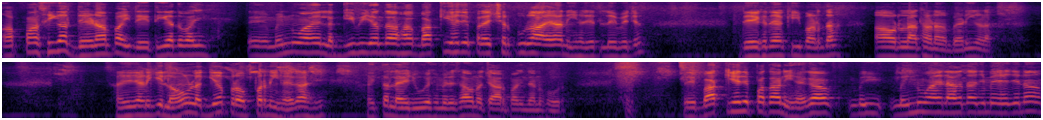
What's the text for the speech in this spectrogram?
ਆਪਾਂ ਸੀਗਾ ਦੇਣਾ ਭਾਈ ਦੇਤੀ ਆ ਦਵਾਈ ਤੇ ਮੈਨੂੰ ਐ ਲੱਗੀ ਵੀ ਜਾਂਦਾ ਆਹ ਬਾਕੀ ਹਜੇ ਪ੍ਰੈਸ਼ਰ ਪੂਰਾ ਆਇਆ ਨਹੀਂ ਹਜੇ ਤਲੇ ਵਿੱਚ। ਦੇਖਦੇ ਆ ਕੀ ਬਣਦਾ। ਔਰਲਾ ਥਾਣਾ ਬਹਿਣੀ ਵਾਲਾ। ਹਜੇ ਜਾਣੀ ਕਿ ਲਾਉਣ ਲੱਗਿਆ ਪ੍ਰੋਪਰ ਨਹੀਂ ਹੈਗਾ ਇਹ। ਹਜੇ ਤਾਂ ਲੈ ਜੂ ਇਹ ਮੇਰੇ ਹਿਸਾਬ ਨਾਲ 4-5 ਦਿਨ ਹੋਰ। ਤੇ ਬਾਕੀ ਹਜੇ ਪਤਾ ਨਹੀਂ ਹੈਗਾ ਵੀ ਮੈਨੂੰ ਐ ਲੱਗਦਾ ਜਿਵੇਂ ਹਜੇ ਨਾ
